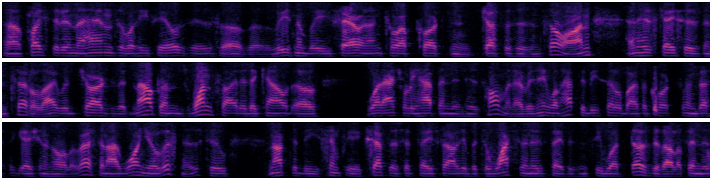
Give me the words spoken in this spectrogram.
uh, placed it in the hands of what he feels is uh, the reasonably fair and uncorrupt courts and justices and so on, and his case has been settled. I would charge that Malcolm's one-sided account of what actually happened in his home and everything will have to be settled by the courts through investigation and all the rest. And I warn your listeners to not to be simply accept this at face value, but to watch the newspapers and see what does develop in this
